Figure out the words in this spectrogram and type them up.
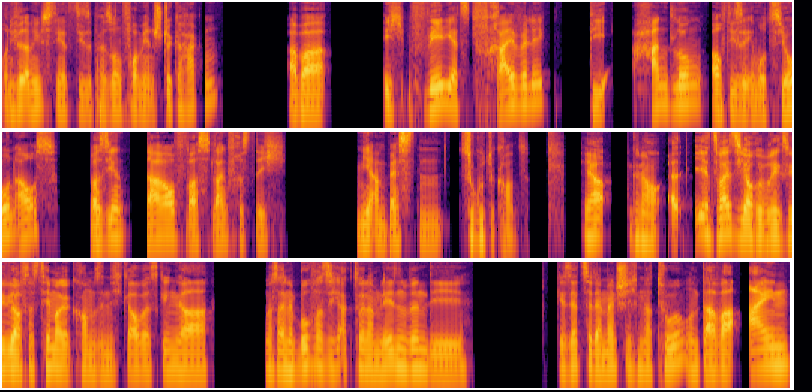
und ich würde am liebsten jetzt diese Person vor mir in Stücke hacken aber ich wähle jetzt freiwillig die Handlung auf diese Emotion aus, basierend darauf, was langfristig mir am besten zugutekommt. Ja, genau. Äh, jetzt weiß ich auch übrigens, wie wir auf das Thema gekommen sind. Ich glaube, es ging da um das eine Buch, was ich aktuell am Lesen bin, die Gesetze der menschlichen Natur. Und da war ein,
